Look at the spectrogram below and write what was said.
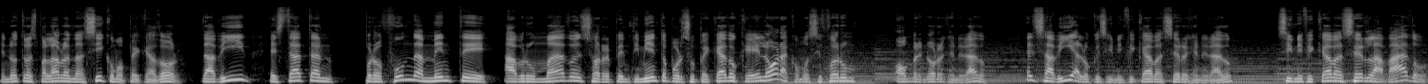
En otras palabras, nací como pecador. David está tan profundamente abrumado en su arrepentimiento por su pecado que él ora como si fuera un hombre no regenerado. Él sabía lo que significaba ser regenerado. Significaba ser lavado,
